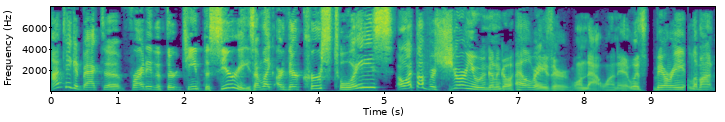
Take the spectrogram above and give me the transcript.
I'm taken back to Friday the 13th, the series. I'm like, are there cursed toys? Oh, I thought for sure you were going to go Hellraiser on that one. It was very Lament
